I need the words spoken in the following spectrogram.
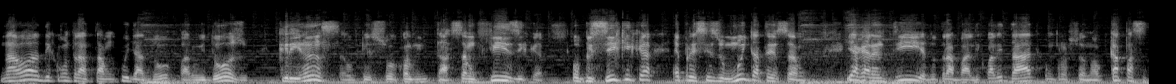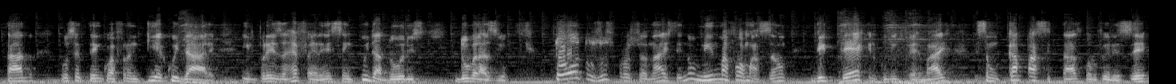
Na hora de contratar um cuidador para o idoso, criança ou pessoa com limitação física ou psíquica, é preciso muita atenção. E a garantia do trabalho de qualidade com um profissional capacitado, você tem com a franquia Cuidare, empresa referência em cuidadores do Brasil. Todos os profissionais têm, no mínimo, a formação de técnico de enfermagem e são capacitados para oferecer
